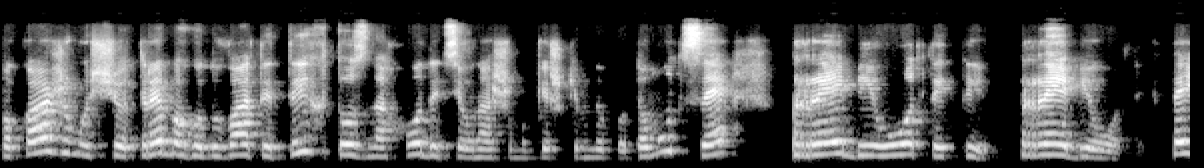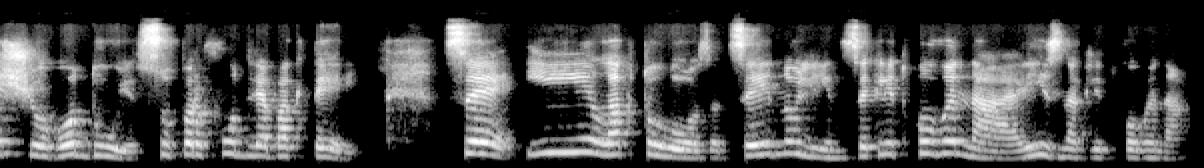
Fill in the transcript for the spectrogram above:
покажемо, що треба годувати тих, хто знаходиться у нашому кишківнику. Тому це пребіотики, пребіотик, те, що годує, суперфуд для бактерій. Це і лактулоза, це інулін, це клітковина, різна клітковина,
